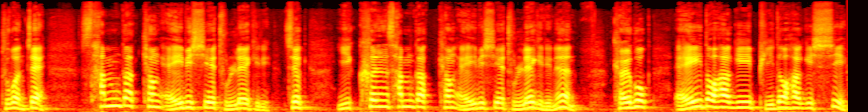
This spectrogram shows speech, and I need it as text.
두 번째, 삼각형 ABC의 둘레 길이, 즉 이 큰 삼각형 ABC의 둘레 길이는 결국 A 더하기 B 더하기 C,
